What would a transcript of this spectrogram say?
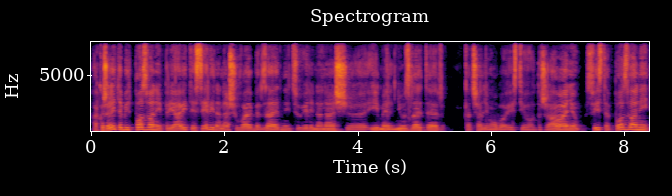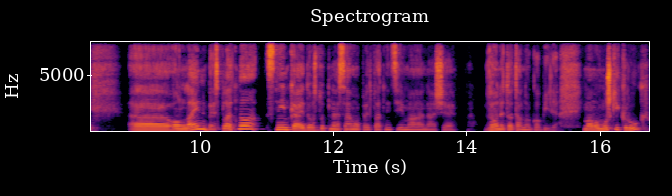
Ako želite biti pozvani, prijavite se ili na našu Viber zajednicu ili na naš email newsletter kad šaljemo obavijesti o održavanju. Svi ste pozvani e, online, besplatno. Snimka je dostupna samo pretplatnicima naše zone totalnog obilja. Imamo muški krug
